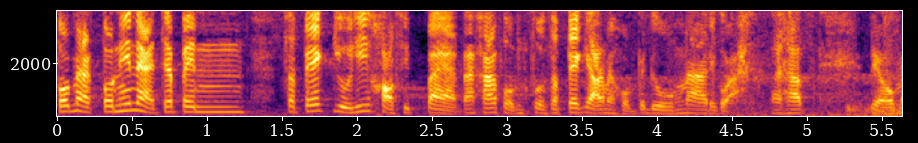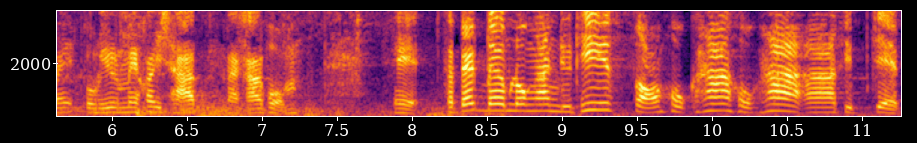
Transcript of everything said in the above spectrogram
ตัวแม็กตัวนี้เนี่ยจะเป็นสเปคอยู่ที่ขอบ 18 นะครับผมส่วนสเปคยางเนี่ยผมไปดูข้างหน้าดีกว่านะครับเดี๋ยวไม่ตรงนี้มันไม่ค่อยชัดนะครับผมเอ่สเปคเดิมโรงงานอยู่ที่ 26565 R17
